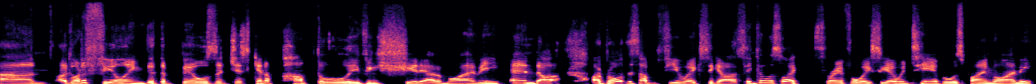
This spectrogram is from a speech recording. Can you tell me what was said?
um, I got a feeling that the Bills are just going to pump the living shit out of Miami. And uh, I brought this up a few weeks ago. I think it was like three or four weeks ago when Tampa was playing Miami.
